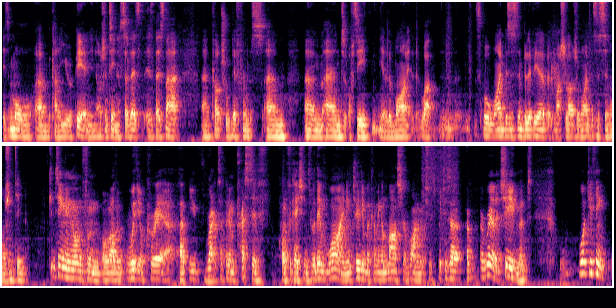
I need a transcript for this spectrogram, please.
is more um, kind of European in Argentina. So there's there's that um, cultural difference. Um, um, and obviously, you know, the wine, well, small wine business in Bolivia, but much larger wine business in Argentina. Continuing on from, or rather with your career, uh, you've racked up an impressive qualifications within wine, including becoming a master of wine, which is which is a, a, a real achievement. What do you think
